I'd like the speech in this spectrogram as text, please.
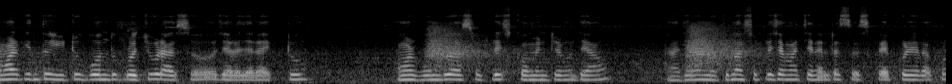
আমার কিন্তু ইউটিউব বন্ধু প্রচুর আসো যারা যারা একটু আমার বন্ধু আসো প্লিজ কমেন্টের মধ্যে আও। আর যারা নতুন আসো প্লিজ আমার চ্যানেলটা সাবস্ক্রাইব করে রাখো।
